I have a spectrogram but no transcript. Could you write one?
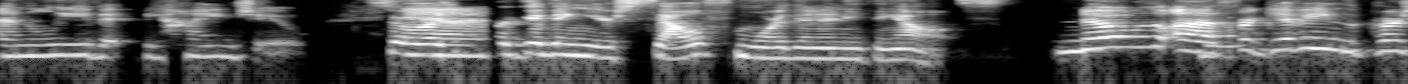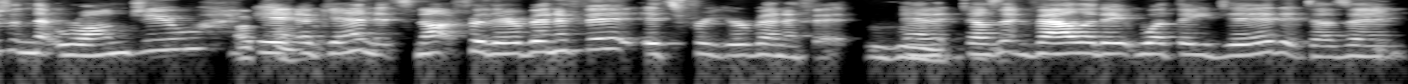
and leave it behind you. So and, forgiving yourself more than anything else? No, uh, no. forgiving the person that wronged you. Okay. It, again, it's not for their benefit; it's for your benefit, mm-hmm. and it doesn't validate what they did. It doesn't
